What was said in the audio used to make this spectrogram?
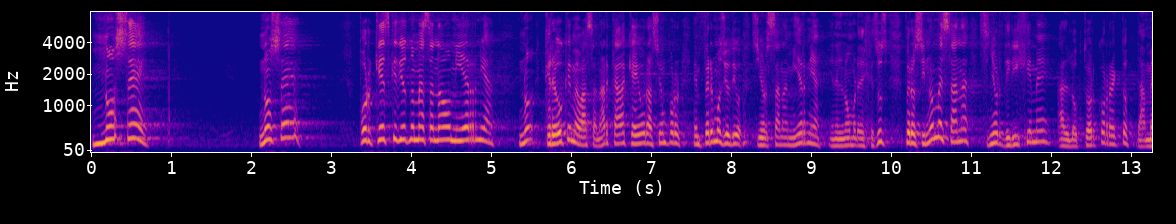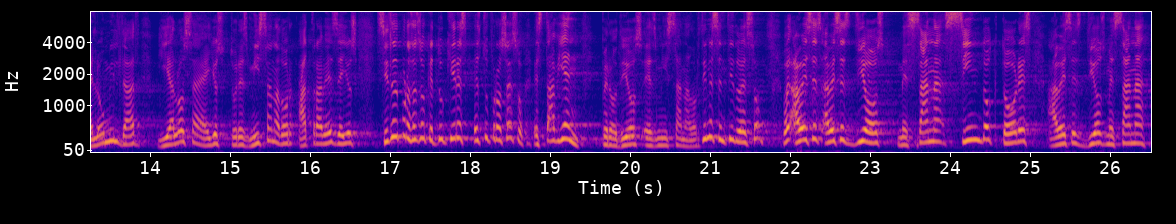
No sé. No sé. ¿Por qué es que Dios no me ha sanado mi hernia? No, creo que me va a sanar. Cada que hay oración por enfermos, yo digo, Señor, sana mi hernia en el nombre de Jesús. Pero si no me sana, Señor, dirígeme al doctor correcto, dame la humildad, guíalos a ellos. Tú eres mi sanador a través de ellos. Si es el proceso que tú quieres, es tu proceso. Está bien, pero Dios es mi sanador. ¿Tiene sentido eso? A veces, a veces Dios me sana sin doctores, a veces Dios me sana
